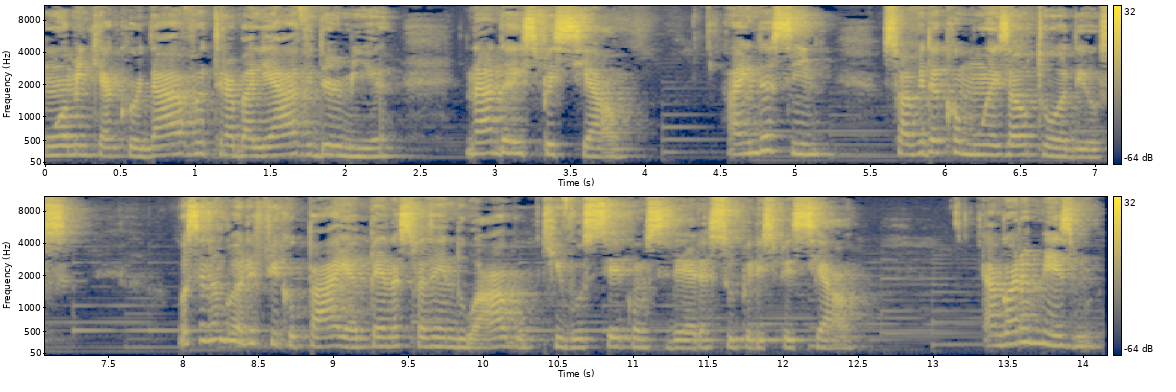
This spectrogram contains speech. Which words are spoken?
Um homem que acordava, trabalhava e dormia. Nada especial. Ainda assim, sua vida comum exaltou a Deus. Você não glorifica o Pai apenas fazendo algo que você considera super especial. Agora mesmo,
